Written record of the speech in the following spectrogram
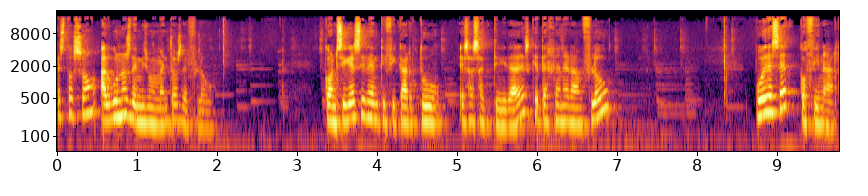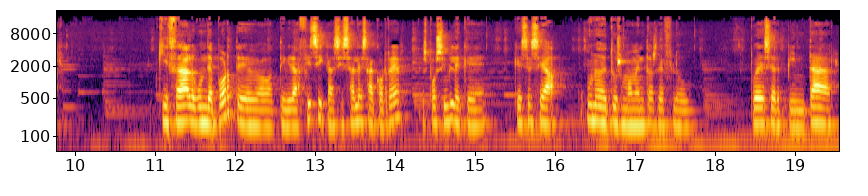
Estos son algunos de mis momentos de flow. ¿Consigues identificar tú esas actividades que te generan flow? Puede ser cocinar, quizá algún deporte o actividad física, si sales a correr, es posible que, que ese sea uno de tus momentos de flow. Puede ser pintar,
